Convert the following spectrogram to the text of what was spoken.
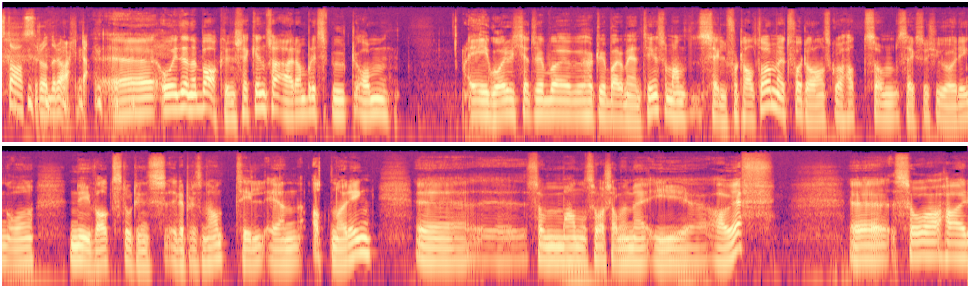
Statsråder og alt, da. uh, og i denne bakgrunnssjekken så er han blitt spurt om i går hørte vi bare om én ting, som han selv fortalte om. Et forhold han skulle ha hatt som 26-åring og nyvalgt stortingsrepresentant til en 18-åring, eh, som han også var sammen med i AUF. Eh, så har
